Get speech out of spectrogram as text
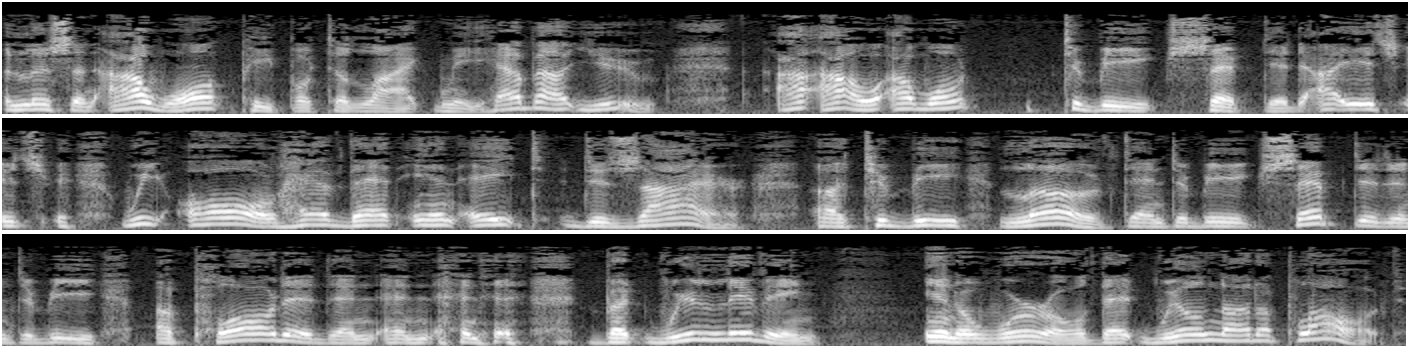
listen. I want people to like me. How about you? I, I, I want to be accepted. I, it's, it's, we all have that innate desire, uh, to be loved and to be accepted and to be applauded and, and, and, but we're living in a world that will not applaud.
